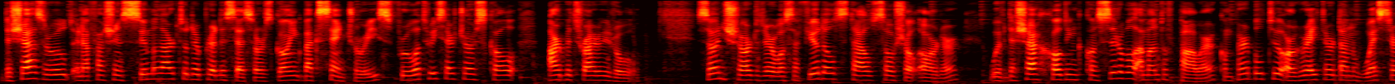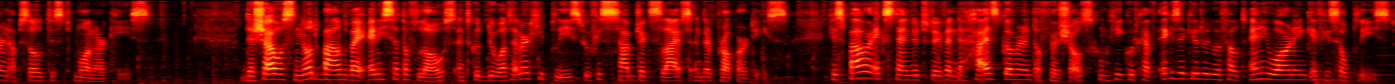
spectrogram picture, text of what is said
The Shahs ruled in a fashion similar to their predecessors going back centuries through what researchers call arbitrary rule. So in short, there was a feudal-style social order, with the Shah holding considerable amount of power comparable to or greater than Western absolutist monarchies. The Shah was not bound by any set of laws and could do whatever he pleased with his subjects' lives and their properties. His power extended to even the highest government officials, whom he could have executed without any warning if he so pleased.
